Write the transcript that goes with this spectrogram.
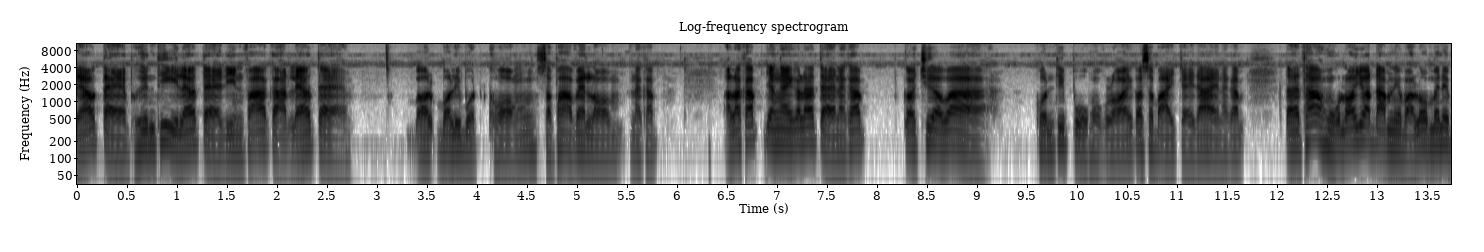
แล้วแต่พื้นที่แล้วแต่ดินฟ้าอากาศแล้วแต่บริบทของสภาพแวดล้อมนะครับเอาละครับยังไงก็แล้วแต่นะครับ ก็เชื่อว่าคนที่ปลูก 600 ก็สบายใจได้นะครับ แต่ถ้า 600 ยอดดำเนี่ยบ่าโลไม่ได้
